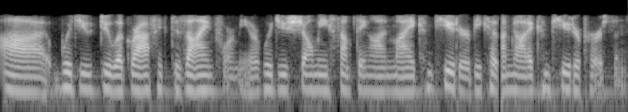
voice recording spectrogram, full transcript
uh, would you do a graphic design for me or would you show me something on my computer because I'm not a computer person.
